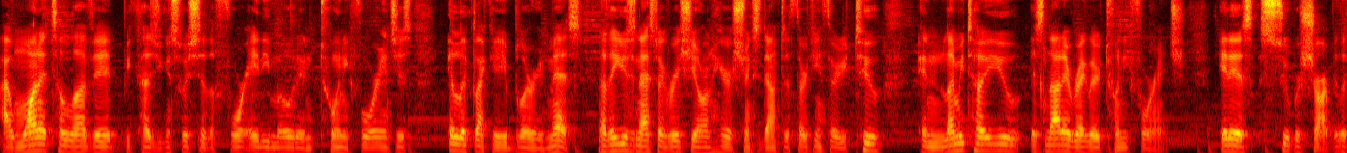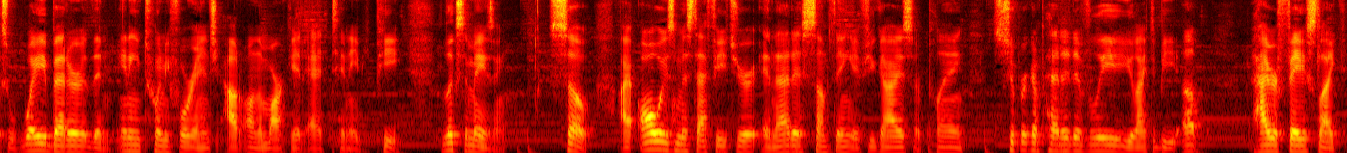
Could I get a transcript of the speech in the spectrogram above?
I wanted to love it because you can switch to the 480 mode in 24 inches. It looked like a blurry mess. Now they use an aspect ratio on here, shrinks it down to 1332. And let me tell you, it's not a regular 24 inch. It is super sharp. It looks way better than any 24 inch out on the market at 1080p. It looks amazing. So I always miss that feature and that is something if you guys are playing super competitively, you like to be up, have your face like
